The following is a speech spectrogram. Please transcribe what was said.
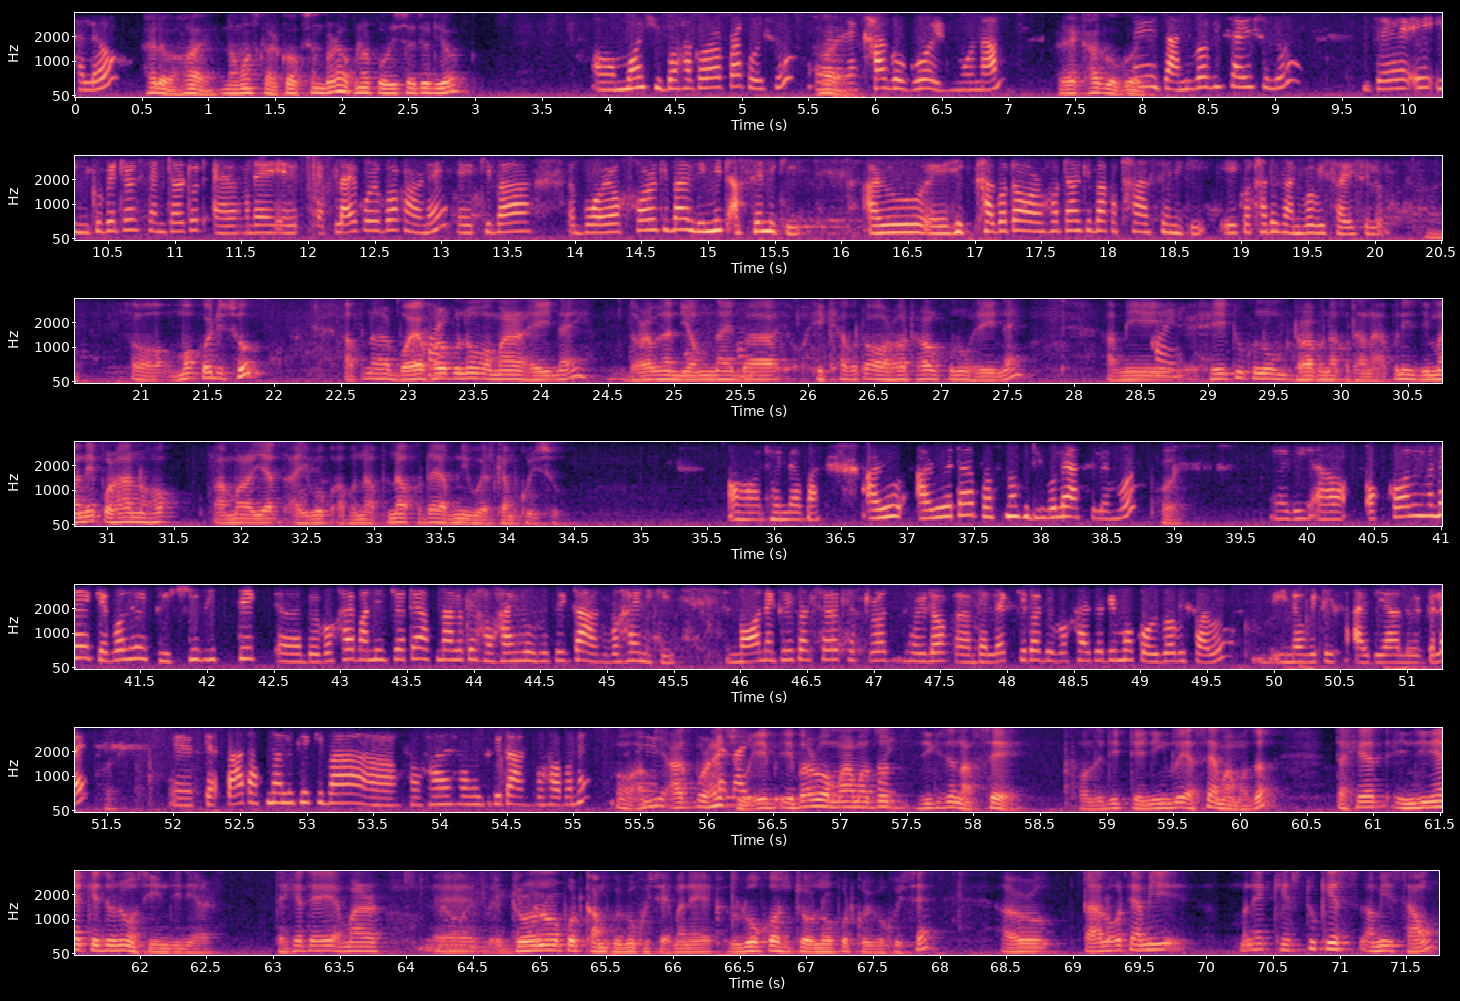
hello' hello' হয় নমস্কাৰ কওকচোন বাৰু আপোনাৰ পৰিচয়টো দিয়ক। অঁ মই শিৱসাগৰৰ পৰা কৈছোঁ। ৰেখা গগৈ মোৰ নাম। ৰেখা গগৈ। মই জানিব বিচাৰিছিলোঁ যে এই ইনকুবেটৰ চেণ্টাৰটোত মানে এপ্লাই কৰিবৰ কাৰণে কিবা বয়সৰ কিবা লিমিট আছে নেকি? আৰু শিক্ষাগত অৰ্হতাৰ কিবা কথা আছে নেকি? এই কথাটো জানিব বিচাৰিছিলোঁ। অঁ মই কৈ দিছোঁ আপোনাৰ বয়সৰ। কোনো আমাৰ হেৰি নাই ধৰা বন্ধা নিয়ম নাই বা শিক্ষাগত অৰ্হতাৰ কোনো হেৰি নাই। আমি। সেইটো কোনো ধৰা বন্ধা কথা নাই। আপুনি যিমানেই পঢ়া নহওক আমাৰ ইয়াত আহিব। আপোনাৰ আপোনাক সদায় আপুনি ৱেলকাম কৰিছোঁ। অঁ ধন্যবাদ। আৰু আৰু এটা প্ৰশ্ন সুধিবলৈ আছিলে মোৰ। হয়। হেৰি অকল মানে কেৱল সেই কৃষিভিত্তিক ব্যৱসায় বাণিজ্যতে আপোনালোকে সহায় সহযোগিতা আগবঢ়ায় নেকি? নন এগ্ৰিকালচাৰৰ ক্ষেত্ৰত ধৰি লওক বেলেগ কিবা ব্যৱসায় যদি মই কৰিব বিচাৰোঁ ইন'ভেটিভ আইডিয়া লৈ পেলাই তাত আপোনালোকে কিবা সহায় সহযোগিতা আগবঢ়াবনে? অঁ আমি আগবঢ়াইছোঁ। এইবাৰো আমাৰ মাজত যিকেইজন আছে অলৰেডি ট্ৰেইনিং লৈ আছে আমাৰ মাজত তেখেত ইঞ্জিনিয়াৰ কেইজনো আছে ইঞ্জিনিয়াৰ তেখেতে আমাৰ ড্ৰোনৰ ওপৰত কাম কৰিব খুজিছে মানে ল' কষ্ট ড্ৰোনৰ ওপৰত কৰিব খুজিছে। আৰু তাৰ লগতে আমি মানে কেছ টু কেছ আমি চাওঁ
